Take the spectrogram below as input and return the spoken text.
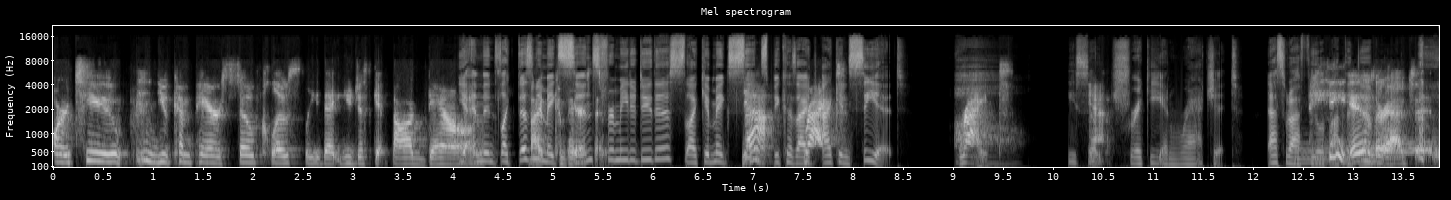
or two, you compare so closely that you just get bogged down. yeah, and then it's like doesn't it make sense for me to do this? Like it makes sense Yeah, because I I can see it. Right. Oh, he's so Yes. tricky and ratchet. That's what I feel about he the is devil. ratchet.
